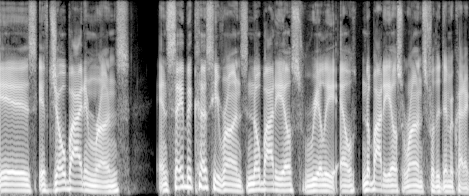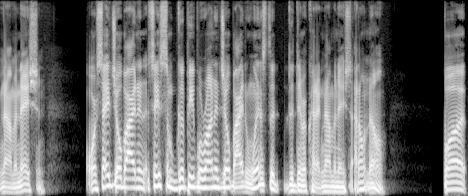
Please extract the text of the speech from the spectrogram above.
is if Joe Biden runs and say because he runs nobody else really else nobody else runs for the Democratic nomination. Or say Joe Biden, say some good people run and Joe Biden wins the, the Democratic nomination. I don't know. But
